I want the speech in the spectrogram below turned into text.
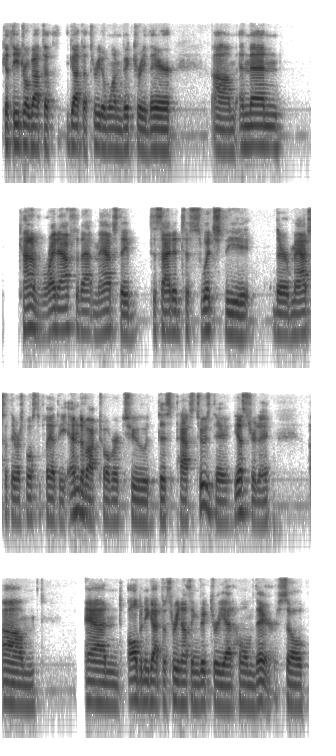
Cathedral got the got the three to one victory there, um, and then kind of right after that match, they decided to switch the their match that they were supposed to play at the end of October to this past Tuesday, yesterday. Um, and Albany got the 3 nothing victory at home there. So,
